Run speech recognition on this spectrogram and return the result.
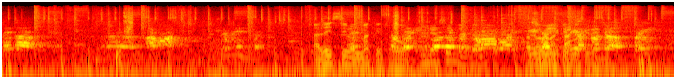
Like a Are they still on market or And they're still on market. That's No why you market. can see them.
